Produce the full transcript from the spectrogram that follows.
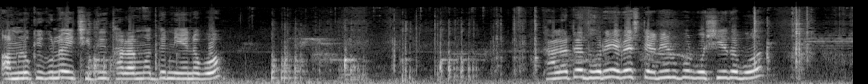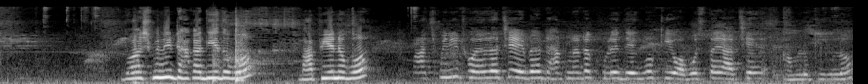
আমলকিগুলো এই ছিদ্রি থালার মধ্যে নিয়ে নেব। থালাটা ধরে এবার স্ট্যান্ডের উপর বসিয়ে দেবো। দশ মিনিট ঢাকা দিয়ে দেবো, ভাপিয়ে নেব। পাঁচ মিনিট হয়ে গেছে, এবার ঢাকনাটা খুলে দেখব কি অবস্থায় আছে আমলকিগুলো।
